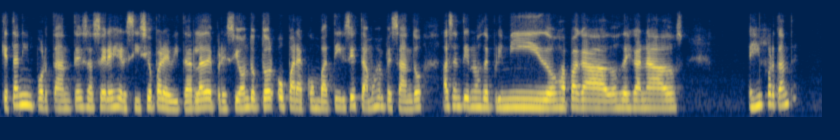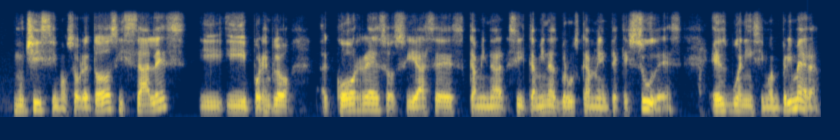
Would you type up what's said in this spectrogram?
¿Qué tan importante es hacer ejercicio para evitar la depresión, doctor, o para combatir si estamos empezando a sentirnos deprimidos, apagados, desganados? ¿Es importante? Muchísimo, sobre todo si sales y, por ejemplo, corres o si haces caminar, si caminas bruscamente, que sudes, es buenísimo. En primera,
